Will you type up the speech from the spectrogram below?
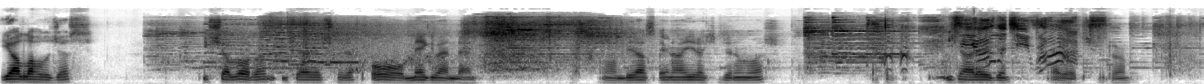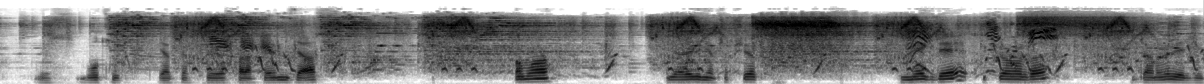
yallah olacağız. İnşallah oradan bir şeyler çıkacak. Oo Megman'den. Tamam biraz enayi rakiplerim var. İdare edin. Evet şuradan. Biz botuz yapacak bir şey yok karakterimiz de az. Ama edin yapacak bir şey yok. Meg de şu an orada canını verecek.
